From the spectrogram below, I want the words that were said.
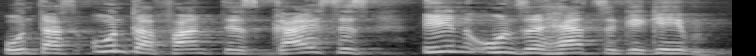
und das Unterpfand des Geistes in unsere Herzen gegeben.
